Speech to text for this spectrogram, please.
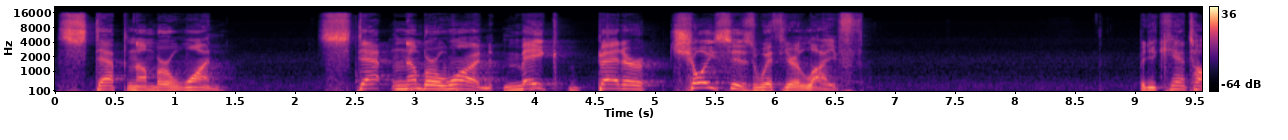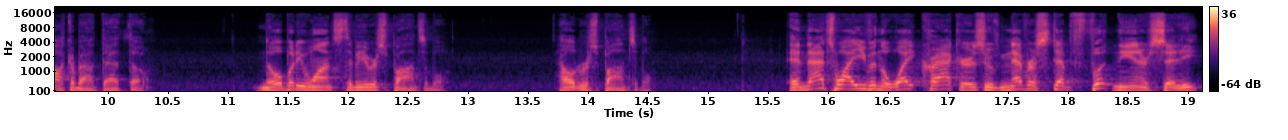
step number one? Step number one make better choices with your life. But you can't talk about that, though. Nobody wants to be responsible, held responsible. And that's why even the white crackers who've never stepped foot in the inner city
